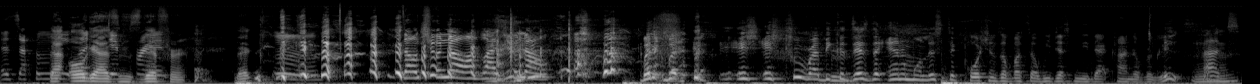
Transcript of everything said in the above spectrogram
It's definitely that a orgasm's different. That, Mm. Don't you know? I'm glad you know. But but it's it's true, right? Because there's the animalistic portions of us that we just need that kind of release. Facts.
